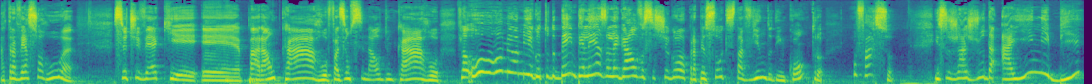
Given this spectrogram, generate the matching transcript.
atravesso a rua. Se eu tiver que é, parar um carro, fazer um sinal de um carro, falar: Ô, oh, meu amigo, tudo bem? Beleza, legal, você chegou. Para a pessoa que está vindo de encontro, eu faço. Isso já ajuda a inibir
